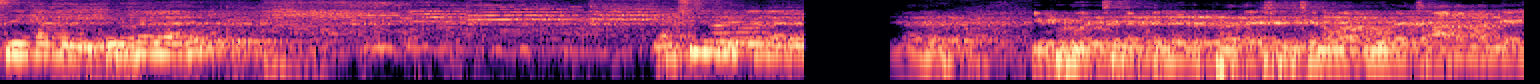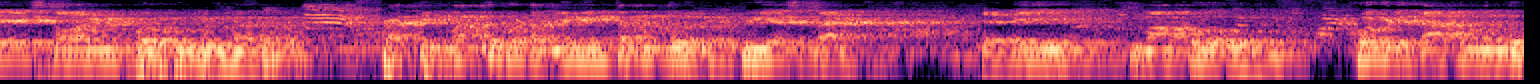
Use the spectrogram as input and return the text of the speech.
Shrimati Durga garu Lakshmi Durga గారు. ఇప్పుడు వచ్చిన పిల్లలు ప్రదర్శించిన వారు కూడా చాలామంది ఐఏఎస్ కావాలని కోరుకుంటున్నారు. ప్రతి మంత్ కూడా మేము ఇంతకుముందు టూ ఇయర్స్ బ్యాక్ అది మాకు కోవిడ్ రాకముందు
